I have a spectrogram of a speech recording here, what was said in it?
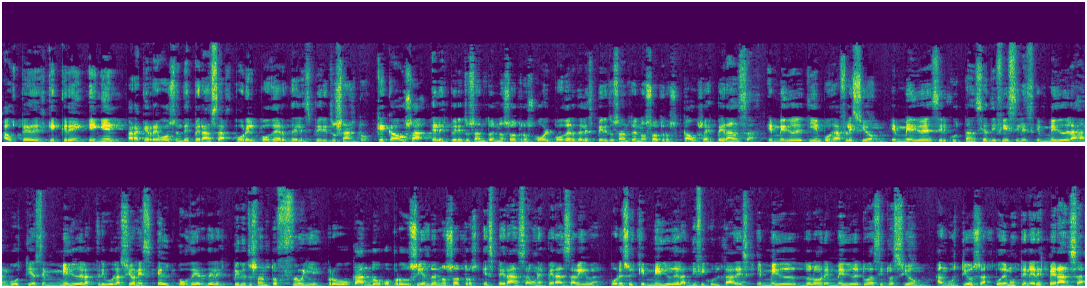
a ustedes que creen en Él para que rebosen de esperanza por el poder del Espíritu Santo. ¿Qué causa el Espíritu Santo en nosotros o el poder del Espíritu Santo en nosotros? Causa esperanza en medio de tiempos de aflicción, en medio de circunstancias difíciles, en medio de las angustias, en medio de las tribulaciones. El poder del Espíritu Santo fluye provocando o produciendo en nosotros esperanza, una esperanza viva. Por eso es que en medio de las dificultades, en medio del dolor, en medio de toda situación angustiosa, podemos tener esperanza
